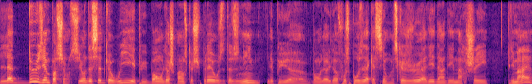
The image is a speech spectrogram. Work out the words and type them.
La deuxième portion, si on décide que oui, et puis bon, là, je pense que je suis prêt aux États-Unis, et puis euh, bon, là, il faut se poser la question est-ce que je veux aller dans des marchés primaires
